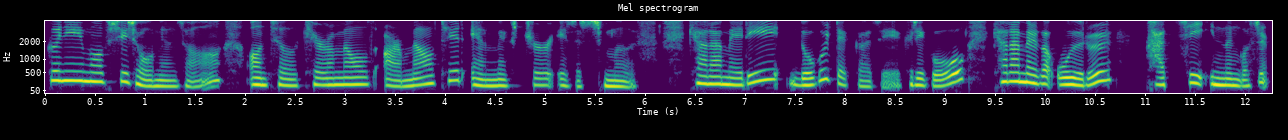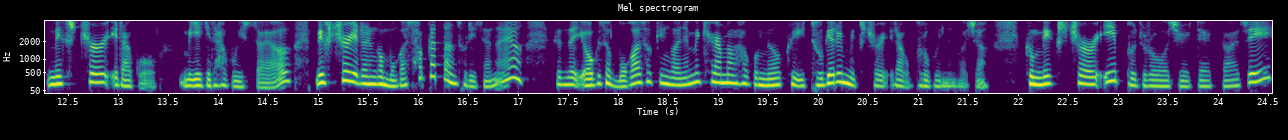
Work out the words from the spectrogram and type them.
끊임없이 저으면서 until caramels are melted and mixture is smooth. 캐러멜이 녹을 때까지 그리고 캐러멜과 우유를 같이 있는 것을 mixture이라고 얘기를 하고 있어요. mixture이라는 건 뭔가 섞였다는 소리잖아요. 근데 여기서 뭐가 섞인 거냐면 캐러멜하고 밀크 이 두 개를 mixture이라고 부르고 있는 거죠. 그 mixture이 부드러워질 때까지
